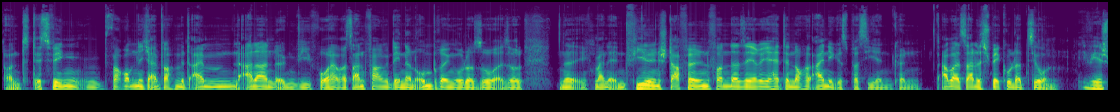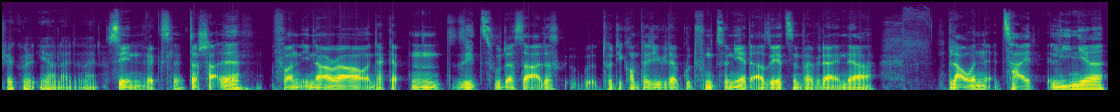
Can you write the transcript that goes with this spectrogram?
Und deswegen, warum nicht einfach mit einem anderen irgendwie vorher was anfangen, den dann umbringen oder so. Also, ne, ich meine, in vielen Staffeln von der Serie hätte noch einiges passieren können. Aber es ist alles Spekulation. Wir spekulieren, ja, leider, leider. Szenenwechsel. Der Shuttle von Inara und der Captain sieht zu, dass da alles tutti kompletti wieder gut funktioniert. Also jetzt sind wir wieder in der blauen Zeitlinie.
